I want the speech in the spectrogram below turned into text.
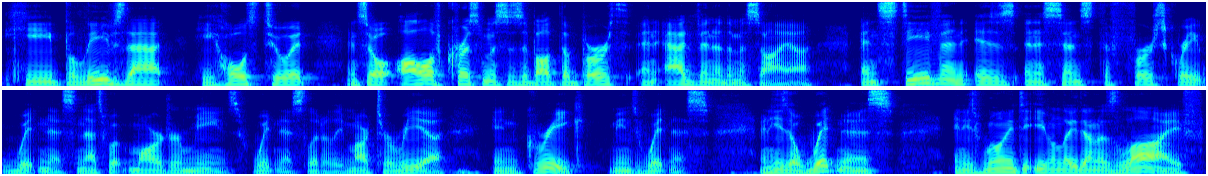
he believes that, he holds to it. And so all of Christmas is about the birth and advent of the Messiah. And Stephen is, in a sense, the first great witness. And that's what martyr means witness, literally. Martyria in Greek means witness. And he's a witness, and he's willing to even lay down his life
